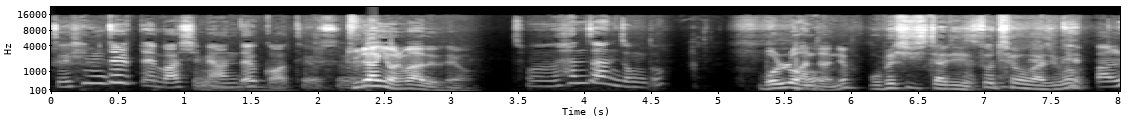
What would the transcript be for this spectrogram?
지금 힘들 때 마시면 안 될 것 같아요. 술. 주량이 얼마나 되세요? 저는 한잔 정도? 뭘로 한 잔요? 500cc짜리 쏘 채워가지고 빨로.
